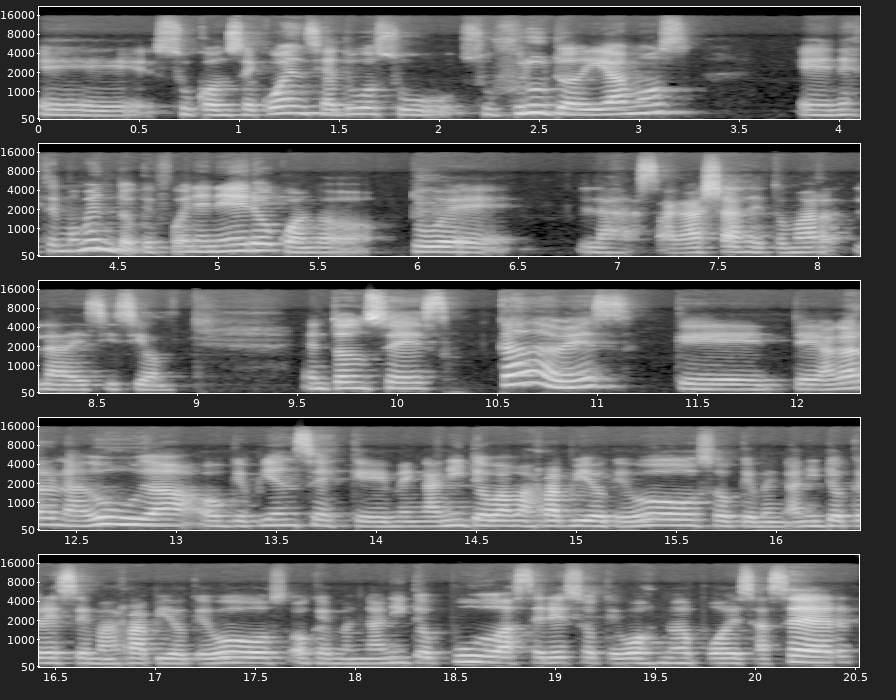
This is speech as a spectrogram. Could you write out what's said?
eh, su consecuencia, tuvo su, su fruto, digamos, en este momento, que fue en enero, cuando tuve las agallas de tomar la decisión. Entonces, cada vez que te agarre una duda o que pienses que Menganito va más rápido que vos o que Menganito crece más rápido que vos o que Menganito pudo hacer eso que vos no podés hacer,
